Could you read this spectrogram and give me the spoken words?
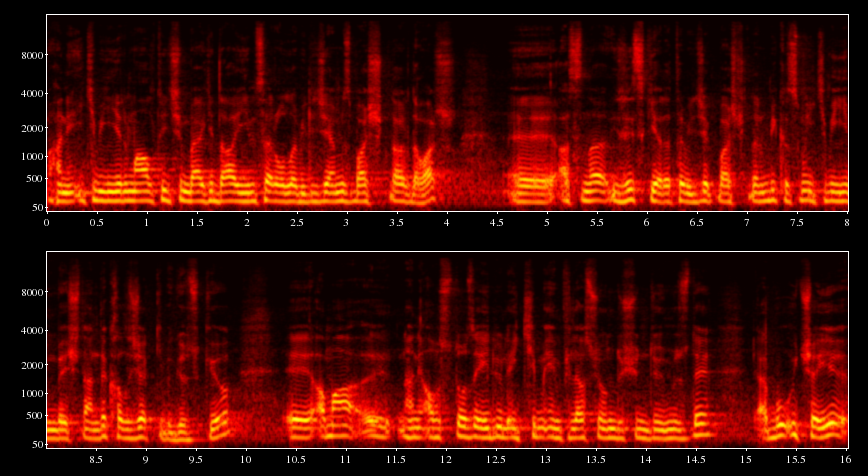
hani 2026 için belki daha iyimser olabileceğimiz başlıklar da var. E, aslında risk yaratabilecek başlıkların bir kısmı 2025'ten de kalacak gibi gözüküyor. E, ama e, hani Ağustos, Eylül, Ekim enflasyonu düşündüğümüzde ya bu 3 ayı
